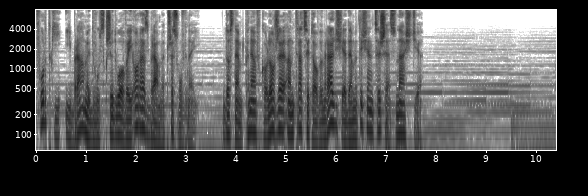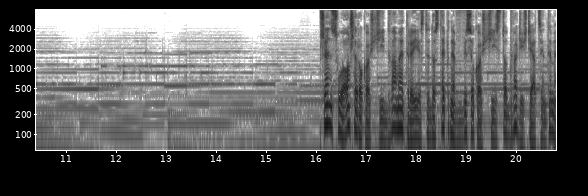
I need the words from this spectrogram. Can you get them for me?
furtki i bramy dwuskrzydłowej oraz bramy przesuwnej. Dostępna w kolorze antracytowym RAL 7016. Przęsło o szerokości 2 metry jest dostępne w wysokości 120 cm.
